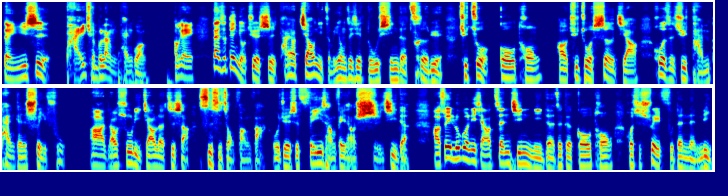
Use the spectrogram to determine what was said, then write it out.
等于是牌全部让你看光。OK，但是更有趣的是，他要教你怎么用这些读心的策略去做沟通，好去做社交，或者去谈判跟说服啊。然后书里教了至少四十种方法，我觉得是非常非常实际的。好，所以如果你想要增进你的这个沟通或是说服的能力，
